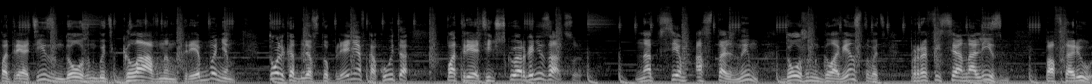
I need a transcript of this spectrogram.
патриотизм должен быть главным требованием только для вступления в какую-то патриотическую организацию. Над всем остальным должен главенствовать профессионализм. Повторю,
